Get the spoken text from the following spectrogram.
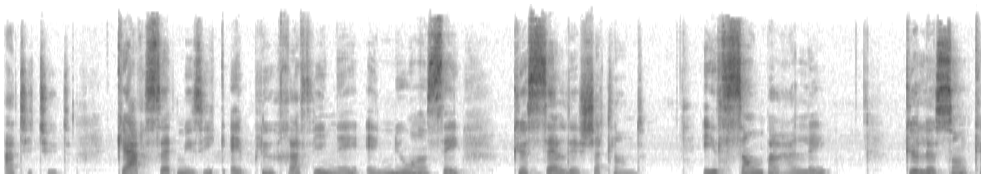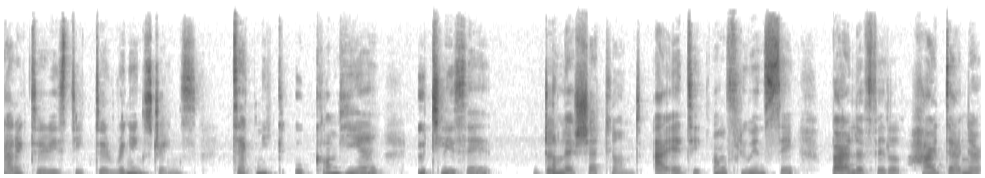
attitude, car cette musique est plus raffinée et nuancée que celle des Shetland. Il semble parler que le son caractéristique de ringing strings, technique ou combien utilisé dans les Shetland, a été influencé par le fiddle Hardanger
